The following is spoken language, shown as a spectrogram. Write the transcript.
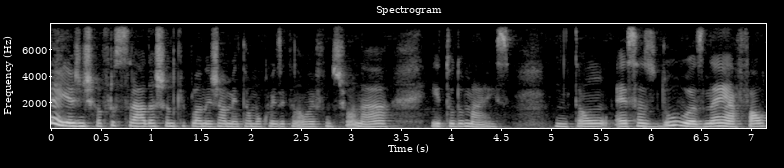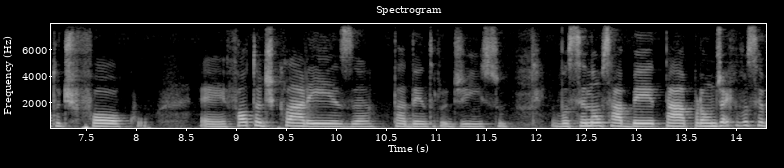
E aí a gente fica frustrado achando que planejamento é uma coisa que não vai funcionar e tudo mais. Então, essas duas, né, a falta de foco, é, falta de clareza tá dentro disso. Você não saber tá para onde é que você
